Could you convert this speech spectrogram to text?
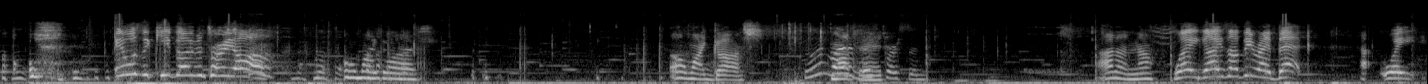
it was to keep the inventory off. Oh my gosh. Oh my gosh. Who invited bad. this person? I don't know. Wait, guys, I'll be right back. Uh, wait.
